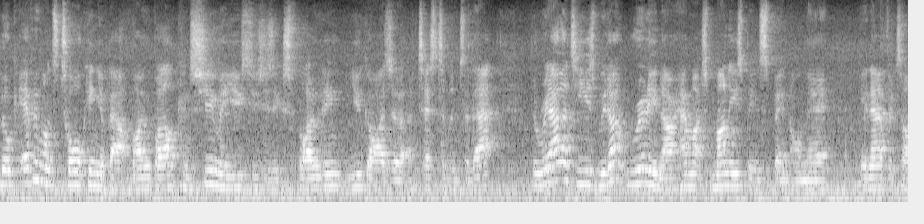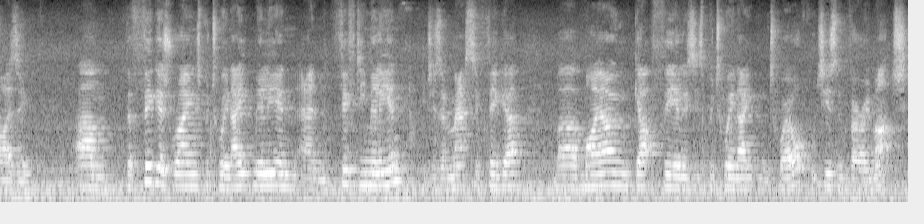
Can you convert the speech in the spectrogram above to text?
Look, everyone's talking about mobile. Consumer usage is exploding. You guys are a testament to that. The reality is we don't really know how much money's been spent on there in advertising. Um, the figures range between 8 million and 50 million, which is a massive figure. Uh, my own gut feel is it's between 8 and 12, which isn't very much.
